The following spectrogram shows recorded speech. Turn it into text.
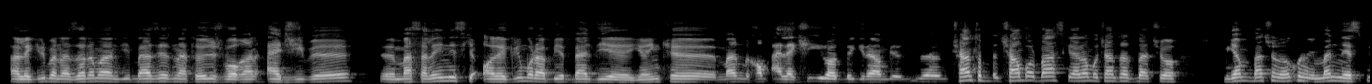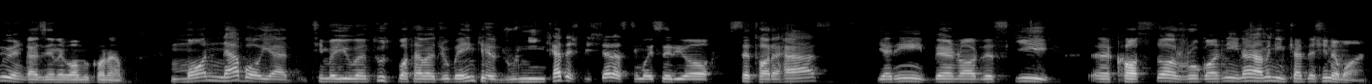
آلگری به نظر من بعضی از نتایجش واقعا عجیبه. مسئله این نیست که آلگری مربی بدیه یا اینکه من می‌خوام الکی ایراد بگیرم. چند تا چند بار بحث کردم با چند تا از بچه ها میگم بچه ها کنیم من نسبی به این قضیه نگاه می‌کنم. ما نباید تیم یوونتوس با توجه به اینکه رو نیمکتش بیشتر از تیمای سریا ستاره هست یعنی برناردسکی کاستا روگانی اینا همه نیمکت نشین ما هن.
